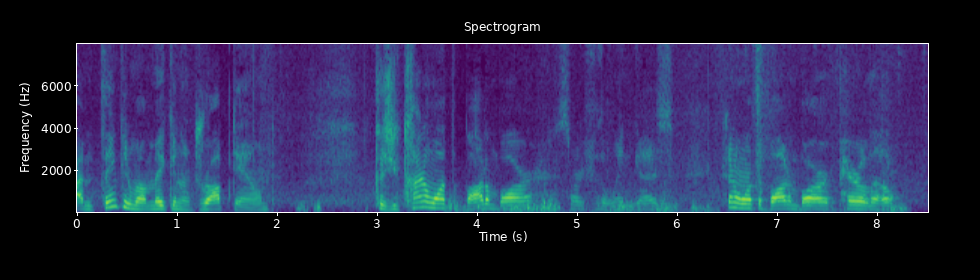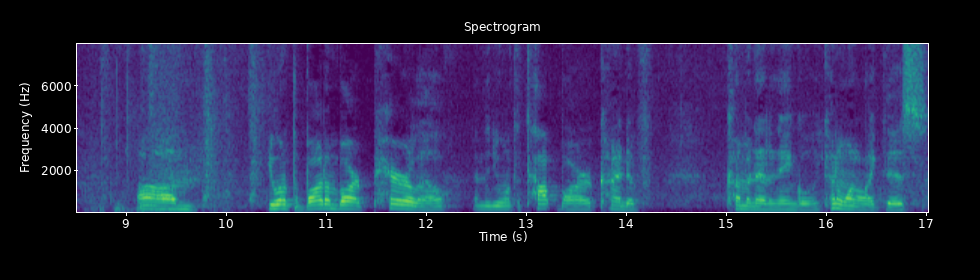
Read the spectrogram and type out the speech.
I'm thinking about making a drop down because you kind of want the bottom bar. Sorry for the wind, guys. Kind of want the bottom bar parallel. Um, you want the bottom bar parallel, and then you want the top bar kind of coming at an angle. You kind of want it like this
